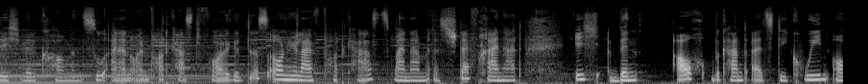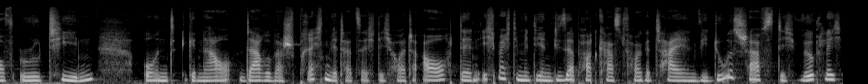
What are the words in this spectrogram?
herzlich willkommen zu einer neuen Podcast-Folge des Own Your Life Podcasts. Mein Name ist Steff Reinhardt. Ich bin auch bekannt als die Queen of Routine. Und genau darüber sprechen wir tatsächlich heute auch, denn ich möchte mit dir in dieser Podcast-Folge teilen, wie du es schaffst, dich wirklich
